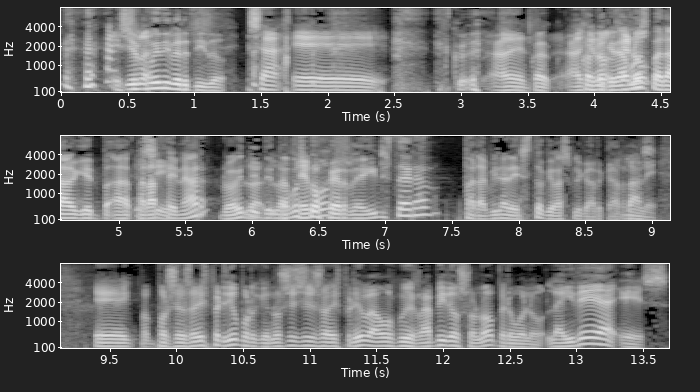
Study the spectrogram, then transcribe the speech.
y Eso es muy divertido. O sea, eh, a ver, Cu- a que Cuando no- que quedamos no- para alguien pa- para Sí. cenar, normalmente intentamos hacemos. cogerle Instagram para mirar esto que va a explicar Carlos. Vale. Eh, por si os habéis perdido, porque no sé si os habéis perdido, vamos muy rápidos o no, pero bueno, la idea es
